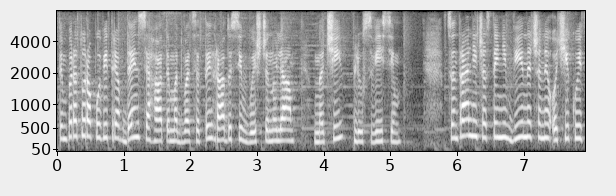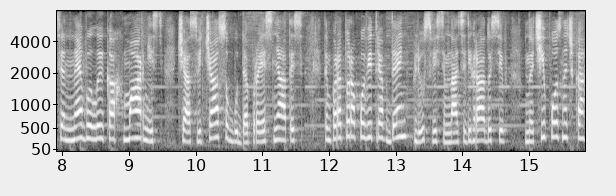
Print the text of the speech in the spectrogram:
Температура повітря в день сягатиме 20 градусів вище нуля, вночі плюс 8. В центральній частині Вінниччини очікується невелика хмарність. Час від часу буде прояснятись. Температура повітря в день плюс 18 градусів. Вночі позначка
